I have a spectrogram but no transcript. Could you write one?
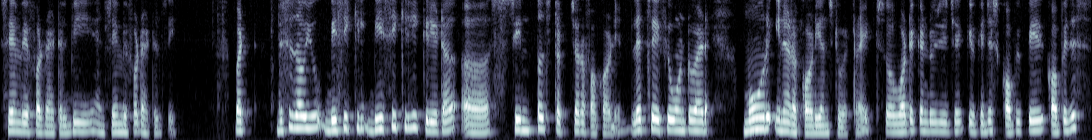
Same way for title b and same way for title c. But this is how you basically basically create a, a simple structure of accordion. Let's say if you want to add more inner accordions to it right? So what you can do is you, check, you can just copy paste copy this.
